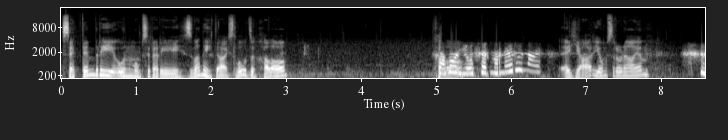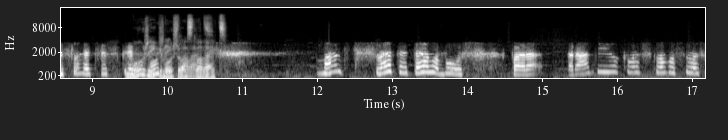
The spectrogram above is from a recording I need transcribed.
septembrī, un mums ir arī zvanītājs. Lūdzu, halo! Halo, jūs ar mani runājat? Jā, ar jums runājam. Slavēts Kristus. Mūžīgi mūžos slavēts. Man svētā tēva būs par radio klas klausos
